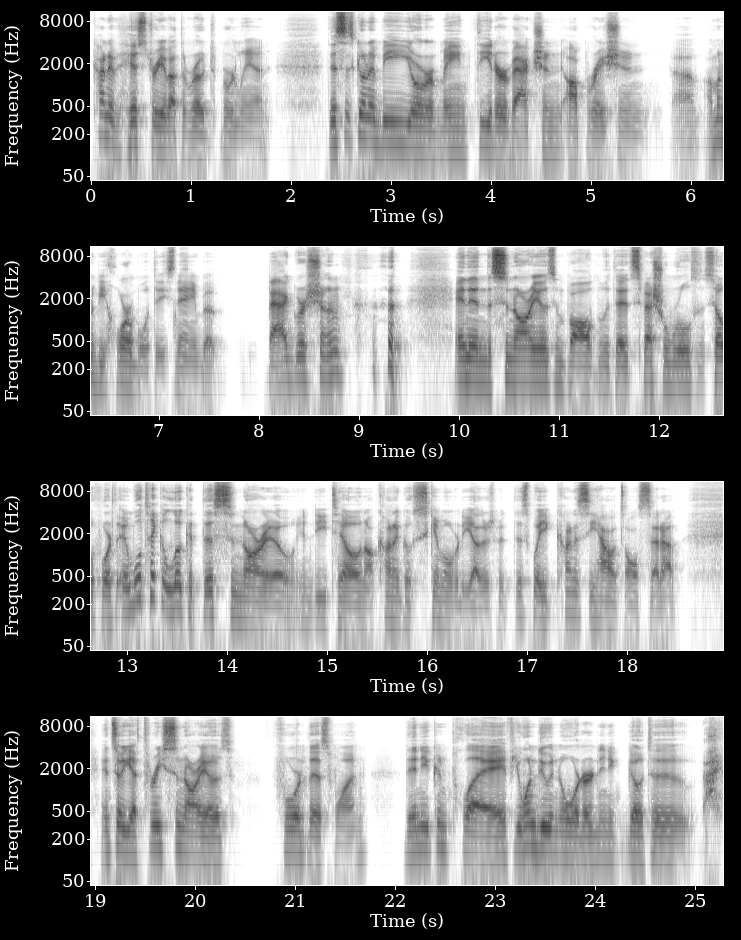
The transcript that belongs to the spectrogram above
kind of history about the road to Berlin. This is going to be your main theater of action operation. Um, I'm going to be horrible with these names, but Bagration, and then the scenarios involved with it, special rules and so forth. And we'll take a look at this scenario in detail and I'll kind of go skim over the others, but this way you kind of see how it's all set up. And so you have three scenarios for this one. Then you can play, if you want to do it in order, then you can go to, I,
